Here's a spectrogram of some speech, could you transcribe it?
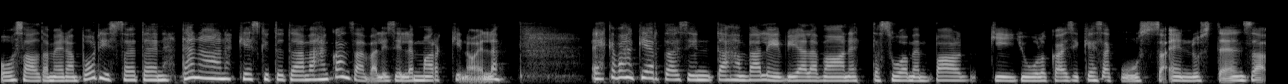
osalta meidän podissa, joten tänään keskitytään vähän kansainvälisille markkinoille. Ehkä vähän kertaisin tähän väliin vielä vaan, että Suomen Pankki julkaisi kesäkuussa ennusteensa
